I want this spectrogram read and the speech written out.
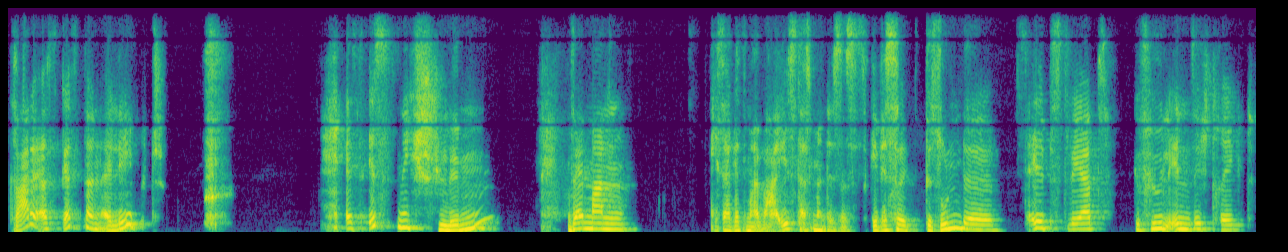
gerade erst gestern erlebt. Es ist nicht schlimm, wenn man, ich sage jetzt mal, weiß, dass man dieses gewisse gesunde Selbstwertgefühl in sich trägt,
